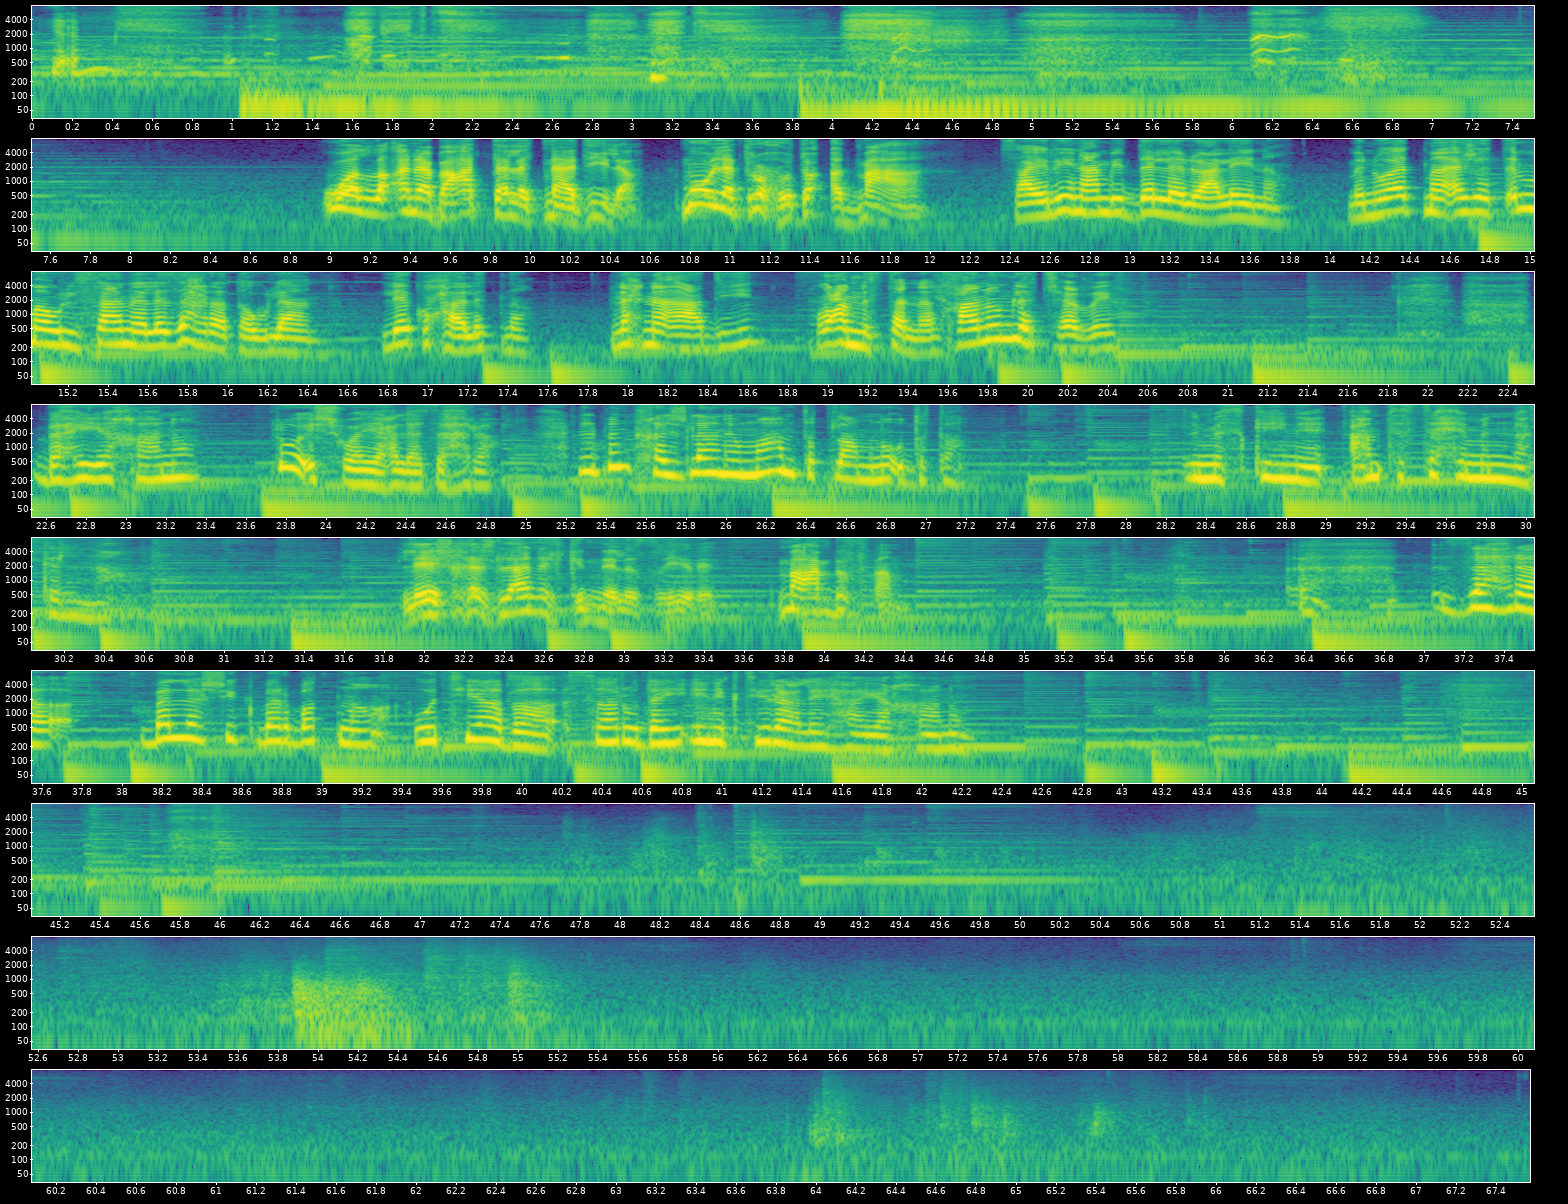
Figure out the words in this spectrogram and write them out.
يا أمي. حبيبتي. اهدي والله أنا بعتها لتناديلها مو لتروح وتقعد معها. صايرين عم يتدللوا علينا. من وقت ما إجت امها ولسانها لزهرة طولان. ليكو حالتنا. نحن قاعدين وعم نستنى الخانم لتشرف. بهي خانم روقي شوي على زهرة. البنت خجلانة وما عم تطلع من نقطتها المسكينة عم تستحي منا كلنا. ليش خجلان الكنة الصغيرة؟ ما عم بفهم. زهرة بلش يكبر بطنها وتيابها صاروا ضيقين كتير عليها يا خانم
